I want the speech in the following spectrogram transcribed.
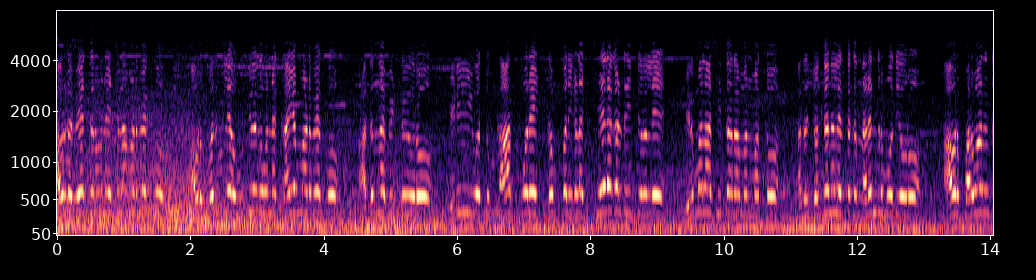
ಅವ್ರಿಗೆ ವೇತನವನ್ನು ಹೆಚ್ಚಳ ಮಾಡಬೇಕು. ಅವ್ರ ಬದುಕಲಿ ಅವ್ರ ಉದ್ಯೋಗವನ್ನು ಕಾಯಂ ಮಾಡಬೇಕು. ಅದನ್ನು ಬಿಟ್ಟು ಇವರು ಇಡೀ ಇವತ್ತು ಕಾರ್ಪೊರೇಟ್ ಕಂಪನಿಗಳ ಚೇರಗಳ ರೀತಿಯಲ್ಲಿ ನಿರ್ಮಲಾ ಸೀತಾರಾಮನ್ ಮತ್ತು ಅದರ ಜೊತೆನಲ್ಲಿರ್ತಕ್ಕಂಥ ನರೇಂದ್ರ ಮೋದಿ ಅವರು ಅವ್ರ ಪರವಾದಂಥ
